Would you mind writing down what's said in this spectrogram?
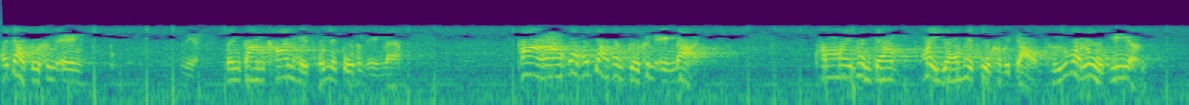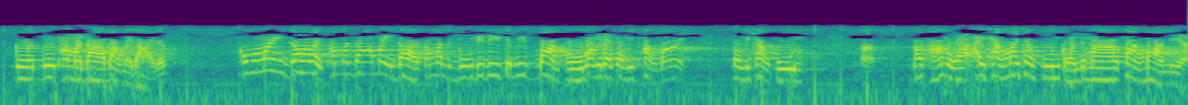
พระเจ้าเกิดขึ้นเอง เนี่ย เป็นการค้านเหตุผลในตัวท่านเองแล้ว ถ้าหากว่าพระเจ้าท่านเกิดขึ้นเองได้ทำไมท่านจะไม่ยอมให้ผู้ข้าพเจ้า ถือว่าโลกนี้เกิดโดยธรรมดาบ้างไม่ได้เลยเขาไม่ได้ธรรมดาไม่ได้ถ้ามันดูดีๆ จะมีบ้านโผล่มาไม่ได้ต้องมีช่างไม้ ต้องมีช่างปูนอะ เราถามบอกว่าไอ้ช่างไม้ช่างปูนก่อนจะมาสร้างบ้านเนี่ย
